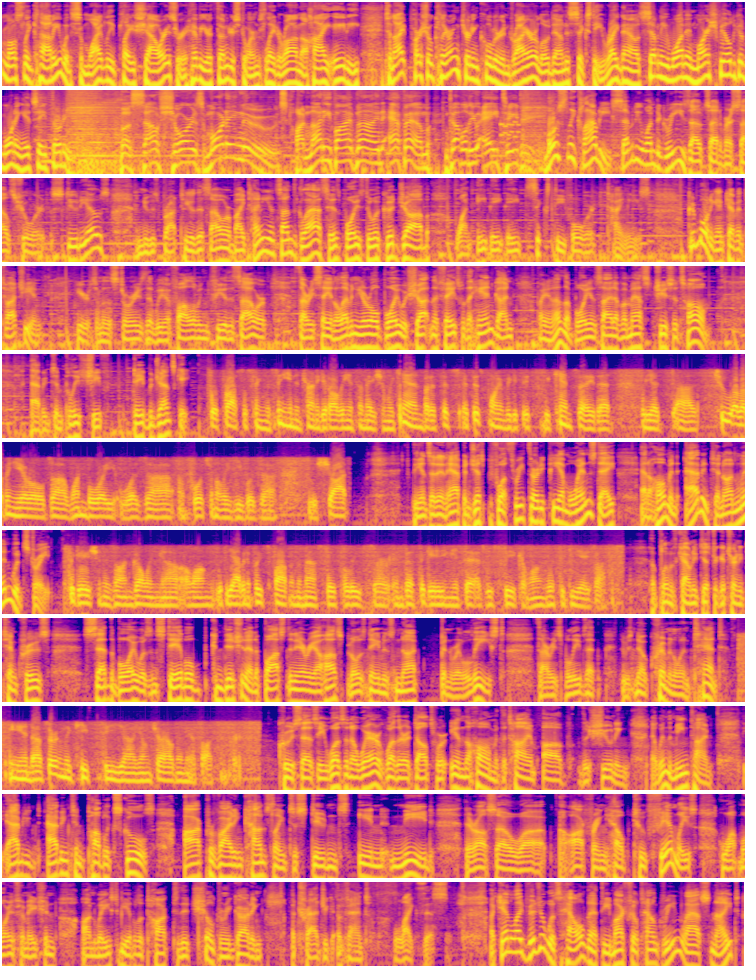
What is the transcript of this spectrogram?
Mostly cloudy with some widely placed showers or heavier thunderstorms later on. The high 80. Tonight, partial clearing, turning cooler and drier, low down to 60. Right now, 71 in Marshfield. Good morning. It's 830. The South Shore's Morning News on 95.9 FM WATD. Mostly cloudy, 71 degrees outside of our South Shore studios. News brought to you this hour by Tiny and Sons Glass. His boys do a good job. 1 64 Tiny's. Good morning, I'm Kevin Tachi, and here are some of the stories that we are following for you this hour. Authorities say an 11 year old boy was shot in the face with a handgun by another boy inside of a Massachusetts home. Abington Police Chief Dave Majenski. We're processing the scene and trying to get all the information we can, but at this at this point, we we can say that we had uh, two 11 year olds. Uh, one boy was uh, unfortunately he was uh, he was shot the incident happened just before 3:30 p.m. Wednesday at a home in Abington on Linwood Street. Investigation is ongoing uh, along with the Abington Police Department and the Mass State Police are investigating it as we speak along with the DA's office. A Plymouth County District Attorney Tim Cruz said the boy was in stable condition at a Boston area hospital. His name has not been released. Authorities believe that there was no criminal intent. And uh, certainly keep the uh, young child in their thoughts and prayers. Cruz says he wasn't aware of whether adults were in the home at the time of the shooting. Now, in the meantime, the Ab- Abington Public Schools are providing counseling to students in need. They're also uh, offering help to families who want more information on ways to be able to talk to their children regarding a tragic event like this. A candlelight vigil was held at the Marshfield Town Green last night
